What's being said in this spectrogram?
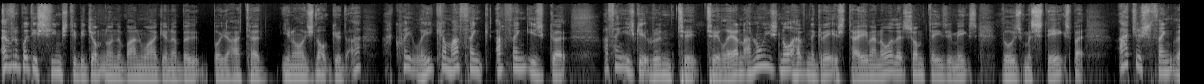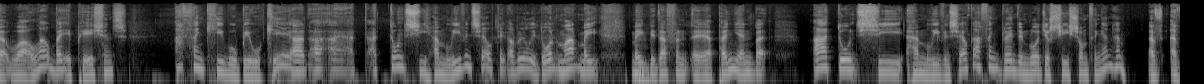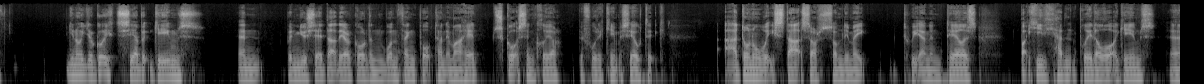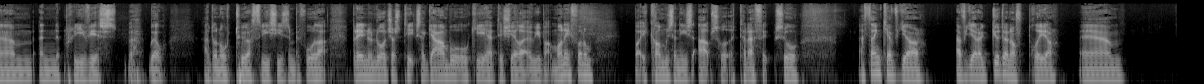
Everybody seems to be jumping on the bandwagon about Boyata. You know, he's not good. I, I quite like him. I think I think he's got I think he's got room to, to learn. I know he's not having the greatest time. I know that sometimes he makes those mistakes, but I just think that well, a little bit of patience. I think he will be okay. I, I, I, I don't see him leaving Celtic. I really don't. Mark might might mm. be different uh, opinion, but I don't see him leaving Celtic. I think Brendan Rodgers sees something in him. If, if you know, you're going to say about games, and when you said that there, Gordon, one thing popped into my head: Scott Sinclair before he came to Celtic. I don't know what his stats are. Somebody might tweet in and tell us, but he hadn't played a lot of games um, in the previous. Well, I don't know, two or three seasons before that. Brendan Rodgers takes a gamble. Okay, he had to shell out a wee bit of money for him, but he comes and he's absolutely terrific. So I think if you're if you're a good enough player um,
